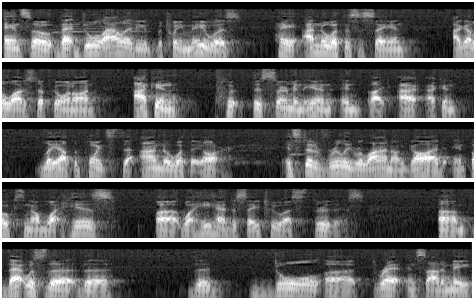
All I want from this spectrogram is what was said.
and so that duality between me was, hey, I know what this is saying. I got a lot of stuff going on. I can put this sermon in and like I, I can lay out the points that I know what they are. Instead of really relying on God and focusing on what his uh, what he had to say to us through this. Um, that was the, the, the dual uh, threat inside of me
